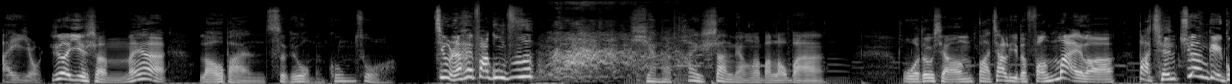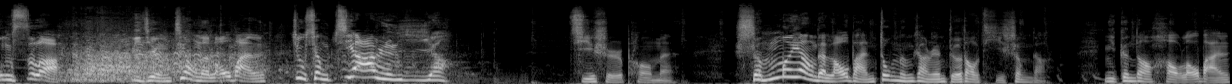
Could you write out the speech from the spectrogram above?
哎呦，热议什么呀？老板赐给我们工作，竟然还发工资！天哪，太善良了吧，老板！我都想把家里的房卖了，把钱捐给公司了。毕竟这样的老板就像家人一样。其实，朋友们，什么样的老板都能让人得到提升的。你跟到好老板，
